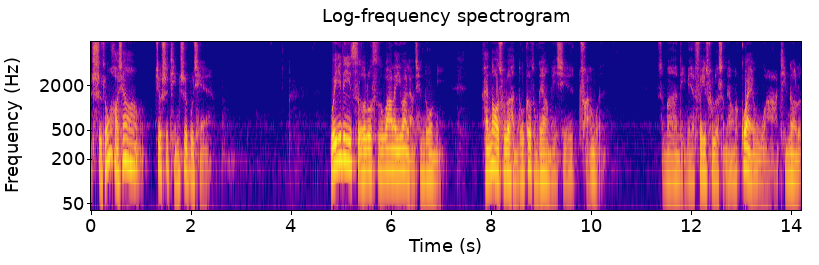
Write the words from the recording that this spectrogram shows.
始终好像就是停滞不前？唯一的一次，俄罗斯挖了一万两千多米，还闹出了很多各种各样的一些传闻。什么里面飞出了什么样的怪物啊？听到了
